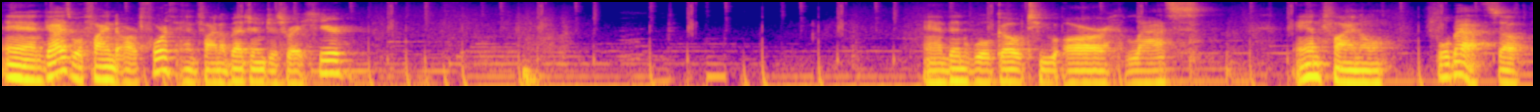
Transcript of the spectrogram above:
And guys, we'll find our fourth and final bedroom just right here. And then we'll go to our last and final full bath. So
